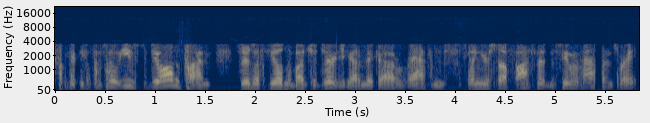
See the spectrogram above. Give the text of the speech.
it's so easy to do all the time. So there's a field and a bunch of dirt. You got to make a ramp and fling yourself off it and see what happens, right?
